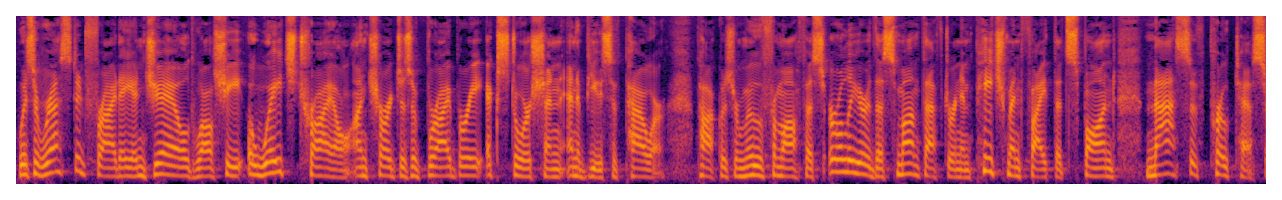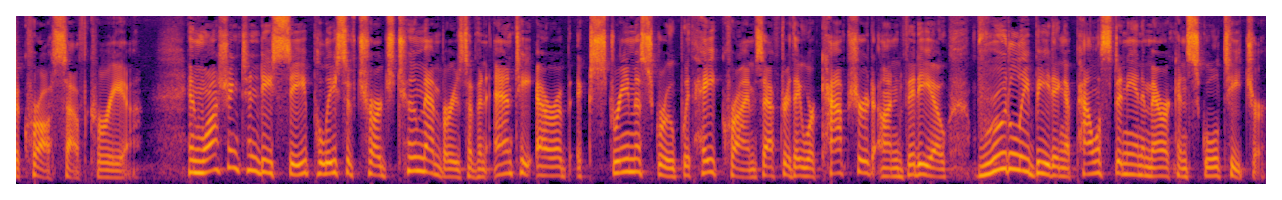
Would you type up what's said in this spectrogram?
was arrested Friday and jailed while she awaits trial on charges of bribery, extortion and abuse of power. Park was removed from office earlier this month after an impeachment fight that spawned massive protests across South Korea. In Washington, D.C., police have charged two members of an anti-Arab extremist group with hate crimes after they were captured on video brutally beating a Palestinian-American schoolteacher.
